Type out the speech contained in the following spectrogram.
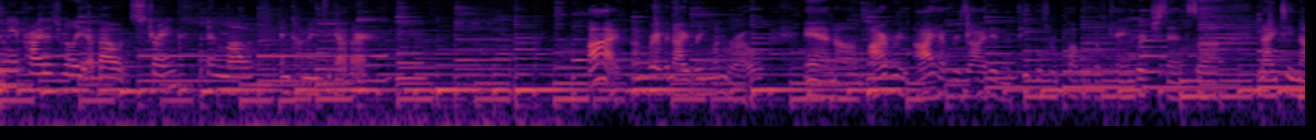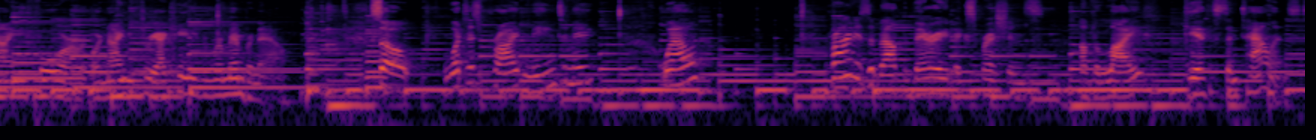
To me, Pride is really about strength and love and coming together. Hi, I'm Reverend Irene Monroe, and um, I, I have resided in the People's Republic of Cambridge since uh, 1994 or 93. I can't even remember now. So, what does pride mean to me? Well, Pride is about the varied expressions of the life, gifts, and talents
